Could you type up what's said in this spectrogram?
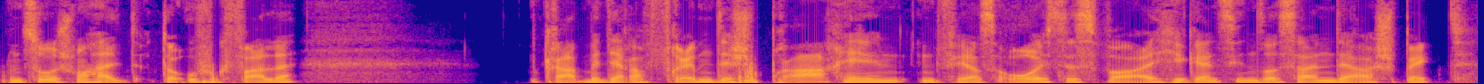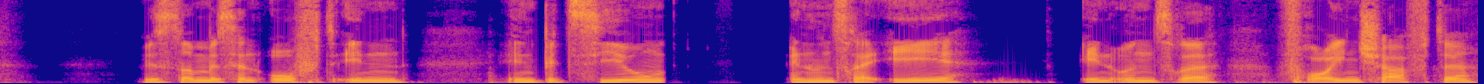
Und so ist mir halt da aufgefallen, gerade mit der fremden Sprache in, in Vers 1, das war eigentlich ein ganz interessanter Aspekt. Wisst ihr, wir sind oft in, in Beziehung, in unserer Ehe, in unserer Freundschaften,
